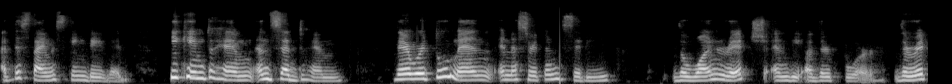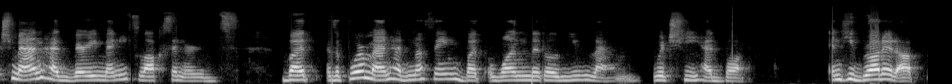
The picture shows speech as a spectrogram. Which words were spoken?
at this time, is King David. He came to him and said to him, There were two men in a certain city, the one rich and the other poor. The rich man had very many flocks and herds, but the poor man had nothing but one little ewe lamb, which he had bought. And he brought it up,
